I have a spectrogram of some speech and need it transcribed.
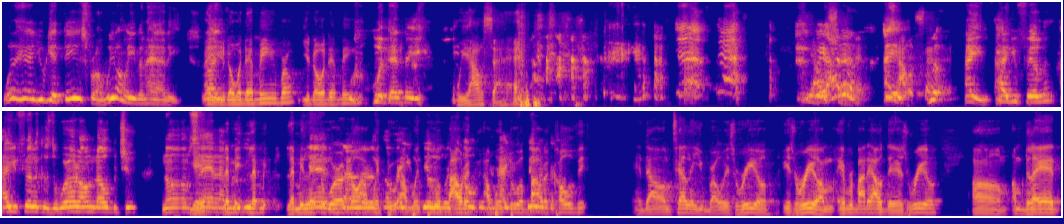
where the hell you get these from? We don't even have these. Hey, you know what that mean, bro? You know what that mean? what that mean? we outside. yeah, we We out here. Hey, look, hey, how you feeling? How you feeling? Because the world don't know, but you know what I'm Yeah, saying. I let me you- let me let me let Yeah, the world know I went through I went through feeling with about a COVID I went through about a feeling, COVID, and dog, I'm telling you, bro, it's real. It's real. I'm everybody out there is real. Um, I'm glad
